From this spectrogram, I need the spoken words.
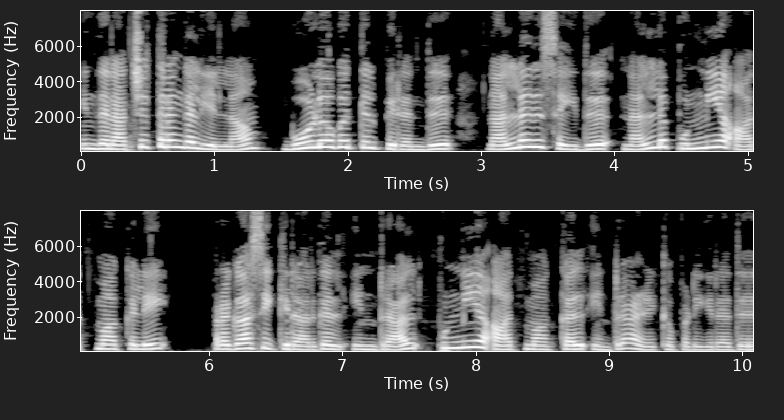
இந்த நட்சத்திரங்கள் எல்லாம் பூலோகத்தில் பிறந்து நல்லது செய்து நல்ல புண்ணிய ஆத்மாக்களே பிரகாசிக்கிறார்கள் என்றால் புண்ணிய ஆத்மாக்கள் என்று அழைக்கப்படுகிறது.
